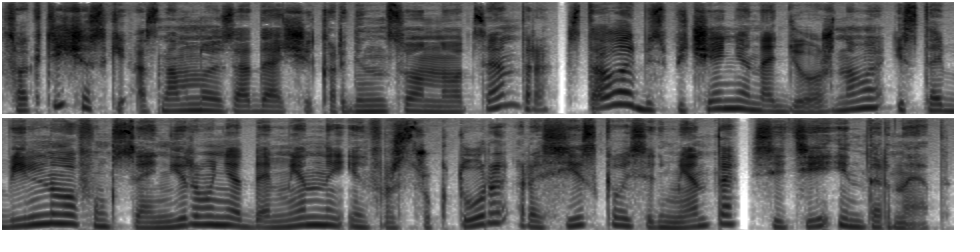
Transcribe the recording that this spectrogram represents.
Фактически основной задачей координационного центра стало обеспечение надежного и стабильного функционирования доменной инфраструктуры российского сегмента сети интернет.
